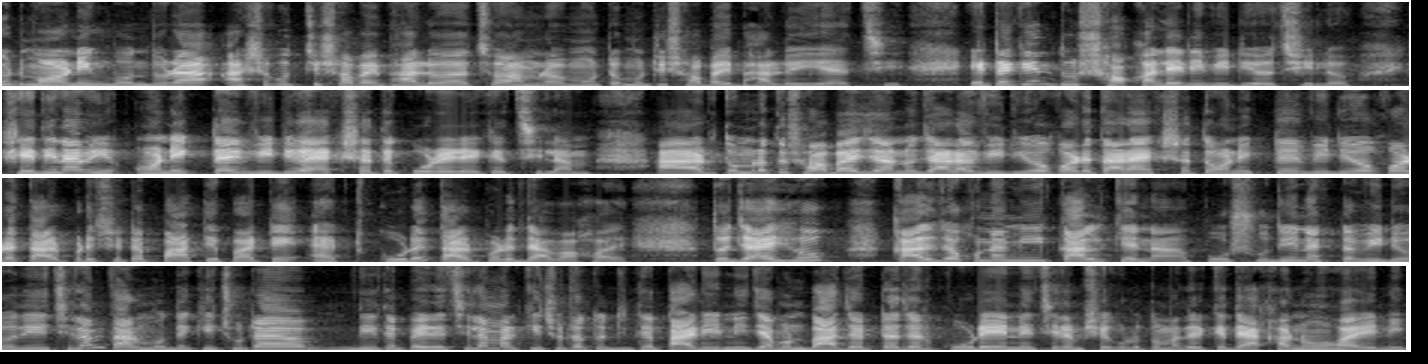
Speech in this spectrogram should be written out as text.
Good morning বন্ধুরা, আশা করছি সবাই ভালো আছো আমরা মোটামুটি সবাই ভালোই আছি। এটা কিন্তু সকালেরই ভিডিও ছিল। সেদিন আমি অনেকটাই ভিডিও একসাথে করে রেখেছিলাম। আর তোমরা তো সবাই জানো, যারা ভিডিও করে তারা একসাথে অনেকটাই ভিডিও করে, তারপরে সেটা পাটে পাটে অ্যাড করে তারপরে দেওয়া হয়। তো যাই হোক, কাল যখন আমি, কালকে না, পরশু দিন একটা ভিডিও দিয়েছিলাম, তার মধ্যে কিছুটা দিতে পেরেছিলাম, আর কিছুটা তো দিতে পারিনি। যেমন বাজার টাজার করে এনেছিলাম, সেগুলো তোমাদেরকে দেখানোও হয়নি।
